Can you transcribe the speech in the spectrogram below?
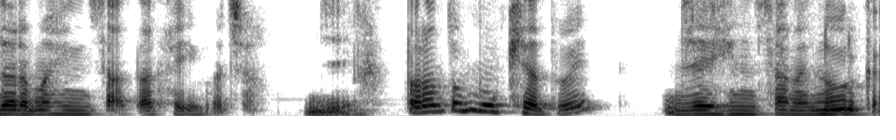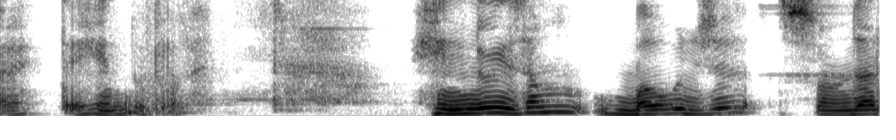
ધર્મ હિંસા તથૈવ છે જી. પરંતુ મુખ્યત્વે જે હિંસાને દૂર કરે તે હિન્દુ કહેવાય. હિન્દુઇઝમ બહુ જ સુંદર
